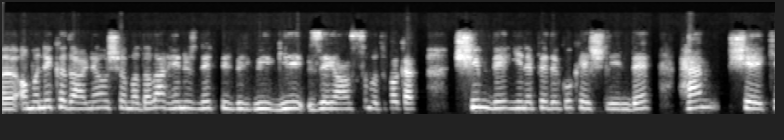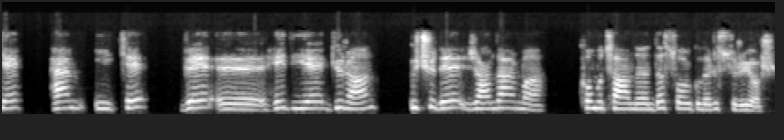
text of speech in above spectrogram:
E, ama ne kadar ne aşamadalar henüz net bir bilgi bize yansımadı. Fakat şimdi yine pedagog eşliğinde hem Şeke hem İlke ve e, Hediye Güran üçü de jandarma komutanlığında sorguları sürüyor.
